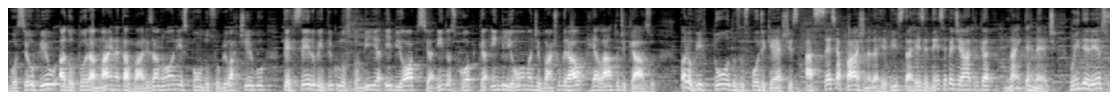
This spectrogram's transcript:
Você ouviu a doutora Maina Tavares Anoni expondo sobre o artigo Terceiro Ventriculostomia e Biópsia Endoscópica em Glioma de Baixo Grau, Relato de Caso. Para ouvir todos os podcasts, acesse a página da revista Residência Pediátrica na internet. O endereço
